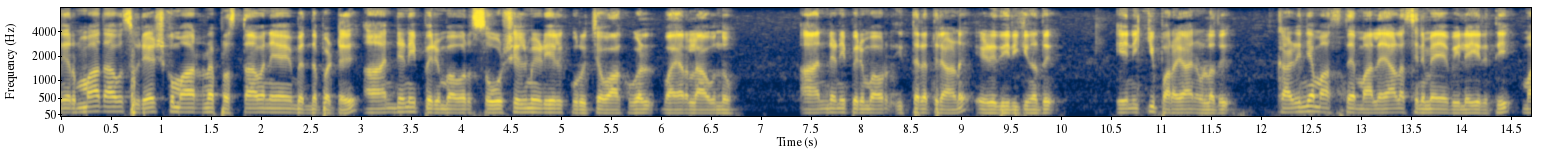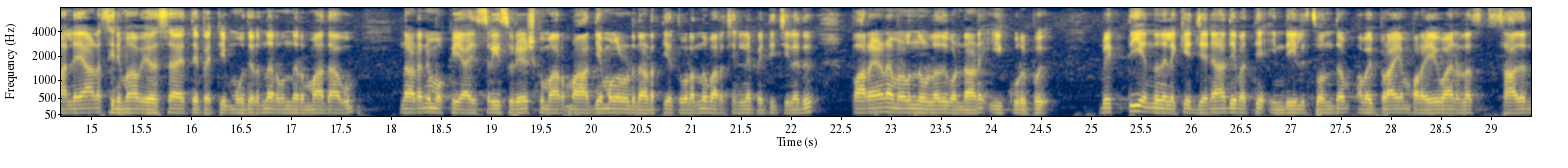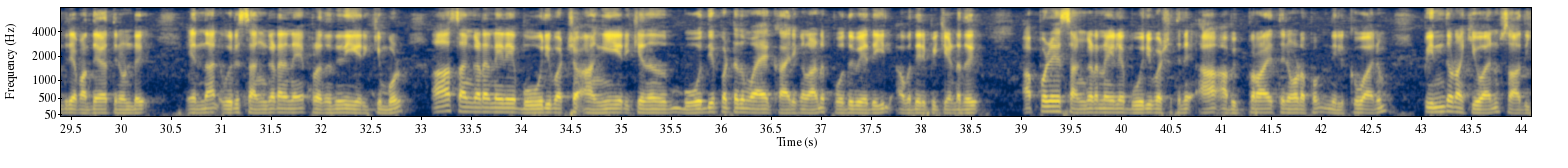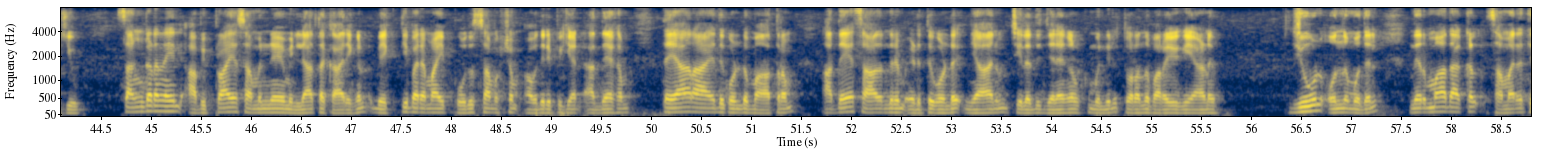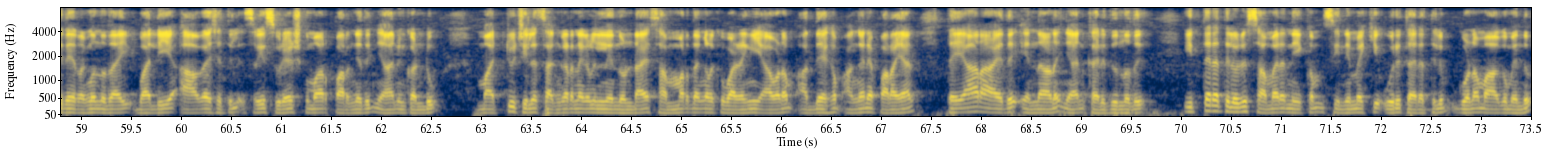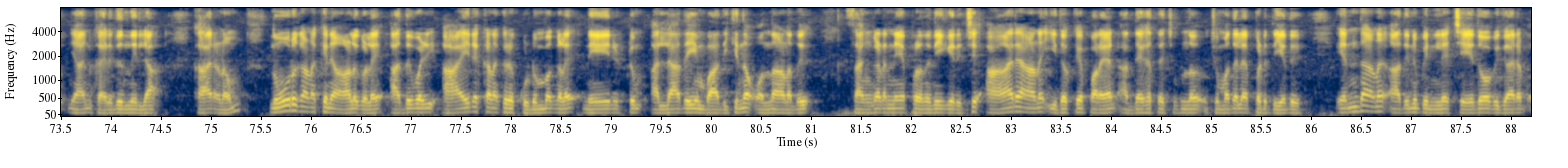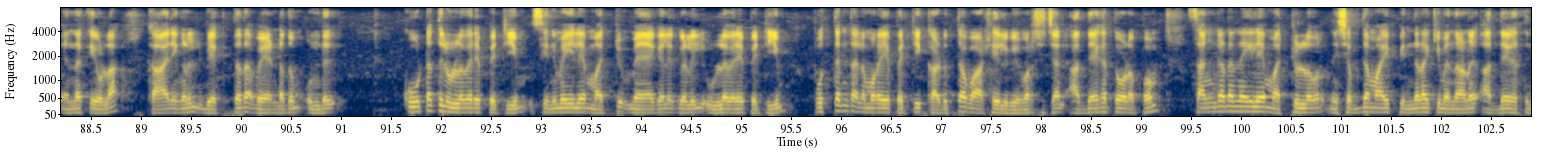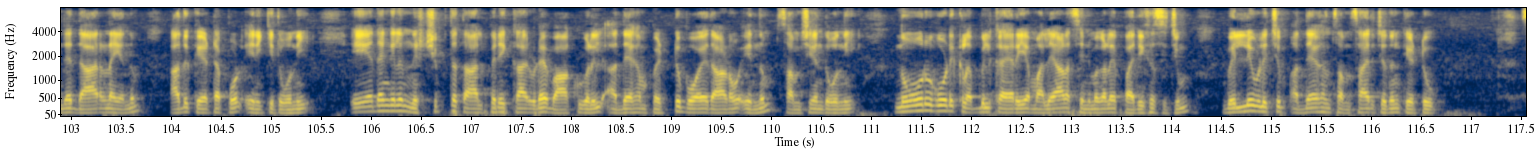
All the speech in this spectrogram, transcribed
നിർമ്മാതാവ് സുരേഷ് കുമാറിന്റെ പ്രസ്താവനയുമായി ബന്ധപ്പെട്ട് ആന്റണി പെരുമ്പാവൂർ സോഷ്യൽ മീഡിയയിൽ കുറിച്ച വാക്കുകൾ വൈറലാവുന്നു. ആന്റണി പെരുമ്പാവൂർ ഇത്തരത്തിലാണ് എഴുതിയിരിക്കുന്നത്. എനിക്ക് പറയാനുള്ളത് കഴിഞ്ഞ മാസത്തെ മലയാള സിനിമയെ വിലയിരുത്തി മലയാള സിനിമാ വ്യവസായത്തെപ്പറ്റി മുതിർന്ന നിർമ്മാതാവും നടനുമൊക്കെയായ ശ്രീ സുരേഷ് കുമാർ മാധ്യമങ്ങളോട് നടത്തിയ തുറന്നു പറച്ചിലിനെ പറ്റി ചിലത് പറയണമെന്നുള്ളത് കൊണ്ടാണ് ഈ കുറിപ്പ്. വ്യക്തി എന്ന നിലയ്ക്ക് ജനാധിപത്യ ഇന്ത്യയിൽ സ്വന്തം അഭിപ്രായം പറയുവാനുള്ള സ്വാതന്ത്ര്യം അദ്ദേഹത്തിനുണ്ട്. എന്നാൽ ഒരു സംഘടനയെ പ്രതിനിധീകരിക്കുമ്പോൾ ആ സംഘടനയിലെ ഭൂരിപക്ഷം അംഗീകരിക്കുന്നതും ബോധ്യപ്പെട്ടതുമായ കാര്യങ്ങളാണ് പൊതുവേദിയിൽ അവതരിപ്പിക്കേണ്ടത്. അപ്പോഴേ സംഘടനയിലെ ഭൂരിപക്ഷത്തിന് ആ അഭിപ്രായത്തിനോടൊപ്പം നിൽക്കുവാനും പിന്തുണയ്ക്കുവാനും സാധിക്കൂ. സംഘടനയിൽ അഭിപ്രായ സമന്വയമില്ലാത്ത കാര്യങ്ങൾ വ്യക്തിപരമായി പൊതുസമക്ഷം അവതരിപ്പിക്കാൻ അദ്ദേഹം തയ്യാറായതുകൊണ്ട് മാത്രം അതേ സ്വാതന്ത്ര്യം എടുത്തുകൊണ്ട് ഞാനും ചിലത് ജനങ്ങൾക്ക് മുന്നിൽ തുറന്നു പറയുകയാണ്. ജൂൺ ഒന്ന് മുതൽ നിർമ്മാതാക്കൾ സമരത്തിനിറങ്ങുന്നതായി വലിയ ആവേശത്തിൽ ശ്രീ സുരേഷ് കുമാർ പറഞ്ഞത് ഞാനും കണ്ടു. മറ്റു ചില സംഘടനകളിൽ നിന്നുണ്ടായ സമ്മർദ്ദങ്ങൾക്ക് വഴങ്ങിയാവണം അദ്ദേഹം അങ്ങനെ പറയാൻ തയ്യാറായത് എന്നാണ് ഞാൻ കരുതുന്നത്. ഇത്തരത്തിലൊരു സമര നീക്കം സിനിമയ്ക്ക് ഒരു തരത്തിലും ഗുണമാകുമെന്നും ഞാൻ കരുതുന്നില്ല. കാരണം നൂറുകണക്കിന് ആളുകളെ അതുവഴി ആയിരക്കണക്കിന് കുടുംബങ്ങളെ നേരിട്ടും അല്ലാതെയും ബാധിക്കുന്ന ഒന്നാണത്. സംഘടനയെ പ്രതിനിധീകരിച്ച് ആരാണ് ഇതൊക്കെ പറയാൻ അദ്ദേഹത്തെ ചുമ ചുമതലപ്പെടുത്തിയത്? എന്താണ് അതിനു പിന്നിലെ ചേതോവികാരം എന്നൊക്കെയുള്ള കാര്യങ്ങളിൽ വ്യക്തത വേണ്ടതും ഉണ്ട്. കൂട്ടത്തിലുള്ളവരെ പറ്റിയും സിനിമയിലെ മറ്റു മേഖലകളിൽ ഉള്ളവരെ പറ്റിയും പുത്തൻ തലമുറയെപ്പറ്റി കടുത്ത ഭാഷയിൽ വിമർശിച്ചാൽ അദ്ദേഹത്തോടൊപ്പം സംഘടനയിലെ മറ്റുള്ളവർ നിശബ്ദമായി പിന്തുണയ്ക്കുമെന്നാണ് അദ്ദേഹത്തിന്റെ ധാരണയെന്നും അത് കേട്ടപ്പോൾ എനിക്ക് തോന്നി. ഏതെങ്കിലും നിക്ഷിപ്ത താൽപ്പര്യക്കാരുടെ വാക്കുകളിൽ അദ്ദേഹം പെട്ടുപോയതാണോ എന്നും സംശയം തോന്നി. നൂറുകോടി ക്ലബിൽ കയറിയ മലയാള സിനിമകളെ പരിഹസിച്ചും വെല്ലുവിളിച്ചും അദ്ദേഹം സംസാരിച്ചതും കേട്ടു.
